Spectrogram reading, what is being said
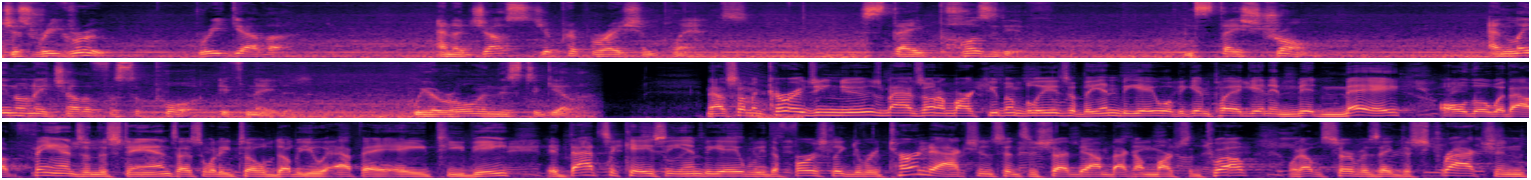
Just regroup, regather, and adjust your preparation plans. Stay positive and stay strong, and lean on each other for support if needed. We are all in this together. Now, some encouraging news. Mavs owner Mark Cuban believes that the NBA will begin play again in mid-May, although without fans in the stands. That's what he told WFAA TV. If that's the case, the NBA will be the first league to return to action since the shutdown back on March the 12th would help serve as a distraction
